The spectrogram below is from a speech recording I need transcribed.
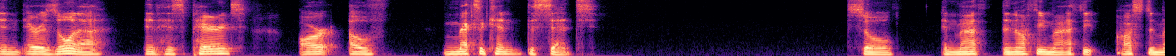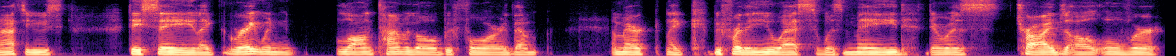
in Arizona, and his parents are of Mexican descent. So in math in Auston Matthew Auston Matthews, they say like right when long time ago before the America like before the US was made, there was tribes all over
